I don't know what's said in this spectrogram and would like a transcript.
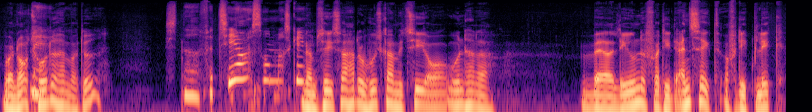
Hvornår Nej. troede du, han var død? sådan noget for 10 år siden måske. Nå, men se, så har du husket ham i 10 år, uden han har været levende for dit ansigt og for dit blik.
